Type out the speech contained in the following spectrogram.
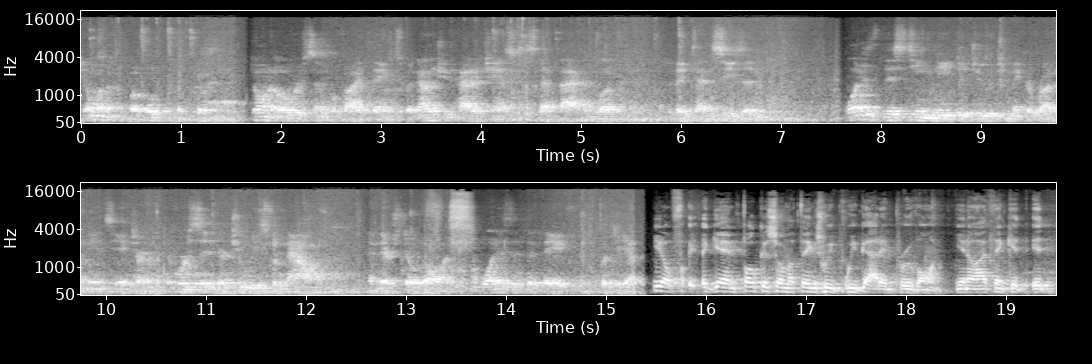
Don't want to, don't want to oversimplify things, but now that you've had a chance to step back and look at the Big Ten season, what does this team need to do to make a run in the NCAA tournament? If we're sitting here two weeks from now, and they're still going, what is it that they've put together? you know, f- again, focus on the things we've, we've got to improve on. You know, I think it, it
